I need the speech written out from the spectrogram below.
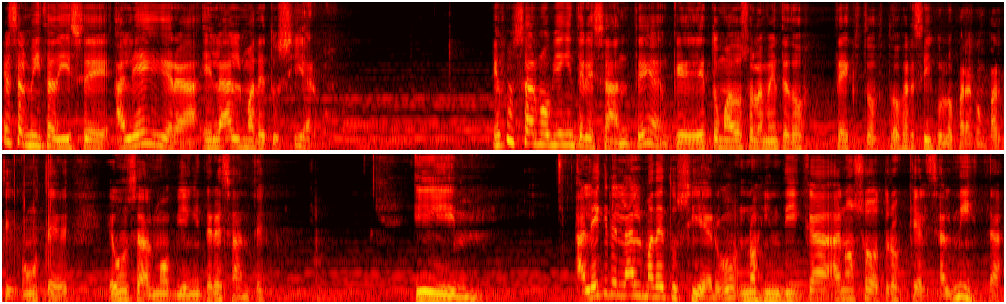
El salmista dice, alegra el alma de tu siervo. Es un salmo bien interesante, aunque he tomado solamente dos textos, dos versículos para compartir con ustedes. Es un salmo bien interesante. Y alegre el alma de tu siervo nos indica a nosotros que el salmista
